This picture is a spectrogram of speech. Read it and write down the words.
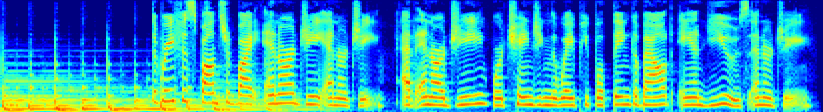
The brief is sponsored by NRG Energy. At NRG, we're changing the way people think about and use energy.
